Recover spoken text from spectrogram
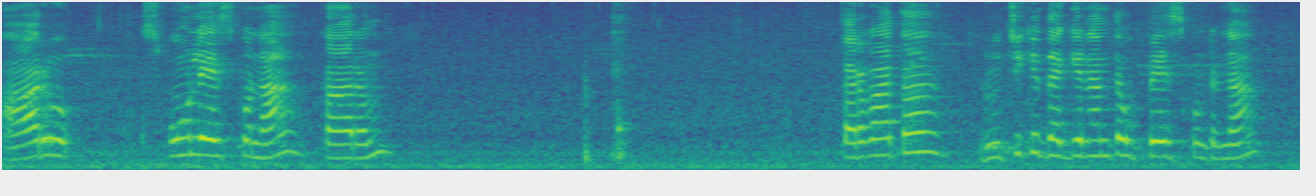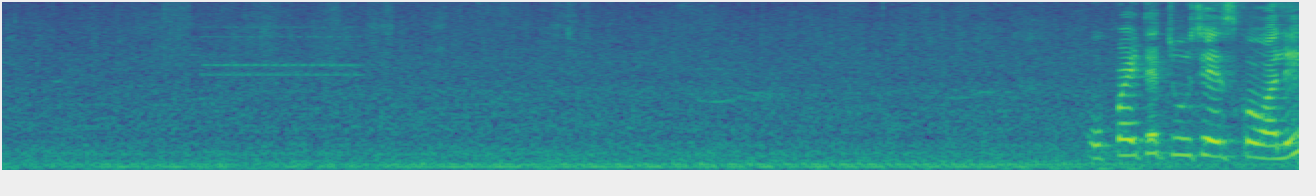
ఆరు స్పూన్లు వేసుకున్న కారం. తర్వాత రుచికి తగ్గినంత ఉప్పు వేసుకుంటున్నా. ఉప్పు అయితే చూసి వేసుకోవాలి.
